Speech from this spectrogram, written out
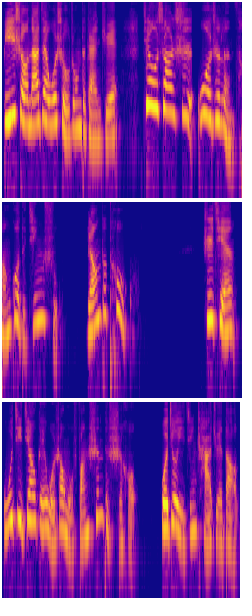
匕首拿在我手中的感觉，就像是握着冷藏过的金属，凉得透骨。之前无忌交给我让我防身的时候，我就已经察觉到了，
